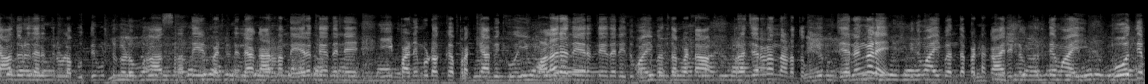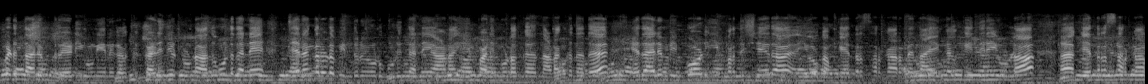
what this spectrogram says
യാതൊരു തരത്തിലുള്ള ബുദ്ധിമുട്ടുകളും ശ്രദ്ധയിൽപ്പെട്ടിട്ടില്ല. കാരണം നേരത്തെ തന്നെ ഈ പണിമുടക്ക് പ്രഖ്യാപിക്കുകയും വളരെ നേരത്തെ തന്നെ ഇതുമായി ബന്ധപ്പെട്ട പ്രചരണം നടത്തുകയും ജനങ്ങളെ ഇതുമായി ബന്ധപ്പെട്ട കാര്യങ്ങൾ കൃത്യമായി ബോധ്യപ്പെടുത്താനും ട്രേഡ് യൂണിയനുകൾക്ക് കഴിഞ്ഞിട്ടുണ്ട്. അതുകൊണ്ട് തന്നെ ജനങ്ങളുടെ പിന്തുണയോടുകൂടി തന്നെയാണ് ഈ പണിമുടക്ക് നടക്കുന്നത്. ഏതായാലും ഇപ്പോൾ ഈ പ്രതിഷേധ യോഗം കേന്ദ്ര സർക്കാരിന്റെ നയങ്ങൾക്കെതിരെയുള്ള കേന്ദ്ര സർക്കാർ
